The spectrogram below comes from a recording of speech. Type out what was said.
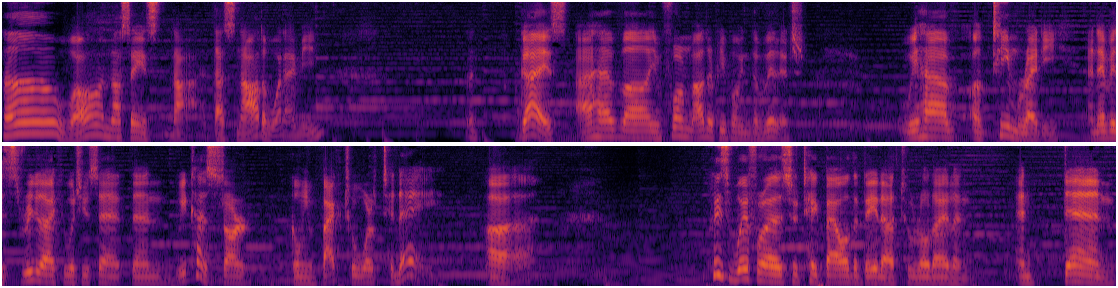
Uh, well, I'm not saying it's not. That's not what I mean. Uh, guys, I have uh, informed other people in the village. We have a team ready, and if it's really like what you said, then we can start going back to work today. Uh, please wait for us to take back all the data to Rhode Island, and then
